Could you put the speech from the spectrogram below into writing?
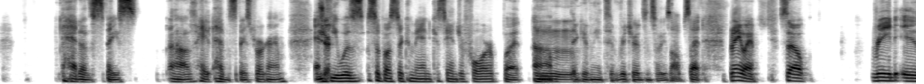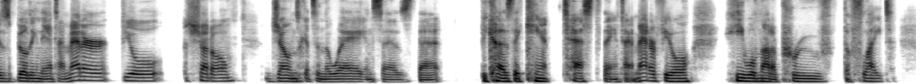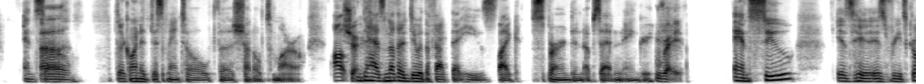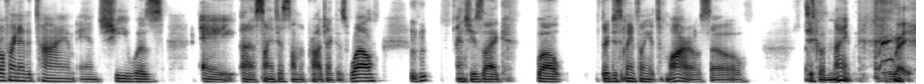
head of space, uh, head of the space program, and Sure. he was supposed to command Cassandra Four, but um, Mm. they're giving it to Richards, and so he's all upset. But anyway, so Reed is building the antimatter fuel shuttle. Jones gets in the way and says that because they can't test the antimatter fuel, he will not approve the flight. And so Ah. they're going to dismantle the shuttle tomorrow. All, Sure. It has nothing to do with the fact that he's like spurned and upset and angry. right. And Sue is his is Reed's girlfriend at the time, and she was a, uh scientist on the project as well. Mhm. And she's like, "Well, they're dismantling it tomorrow, so let's go tonight." Right.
